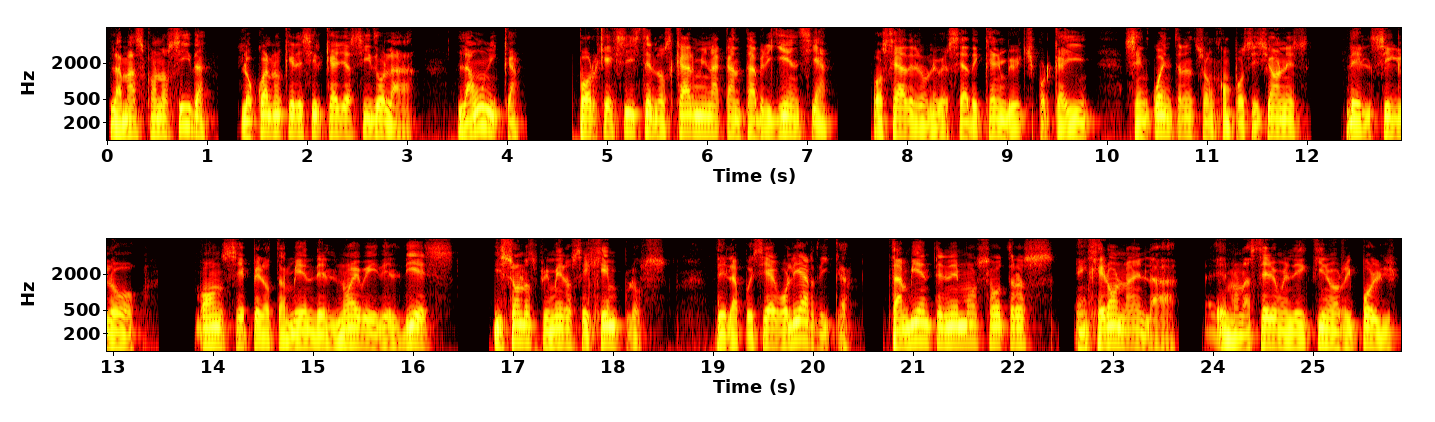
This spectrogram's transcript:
la más conocida, lo cual no quiere decir que haya sido la, la única, porque existen los Carmina Cantabrillencia, o sea, de la Universidad de Cambridge, porque ahí se encuentran, son composiciones del siglo XI, pero también del IX y del X, y son los primeros ejemplos de la poesía goliárdica. También tenemos otros en Gerona, en la el monasterio benedictino Ripoll,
